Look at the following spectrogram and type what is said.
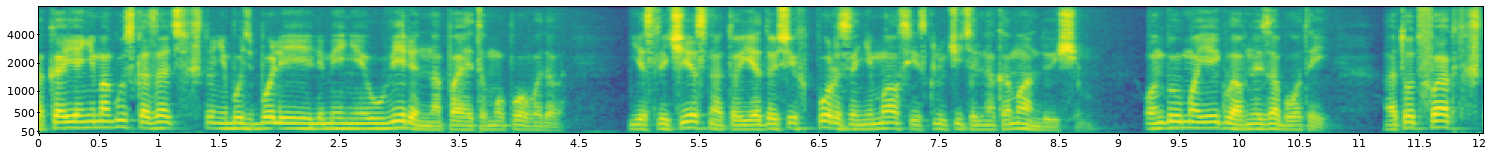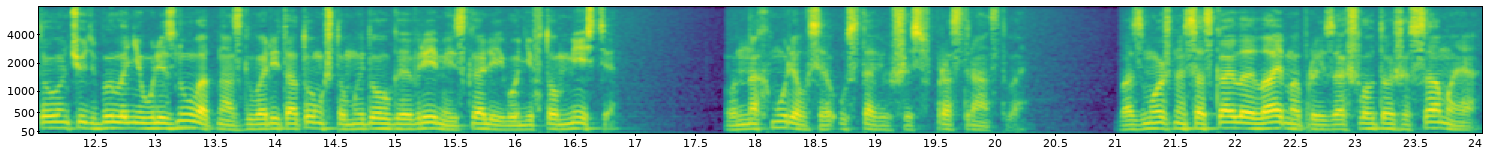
Пока я не могу сказать что-нибудь более или менее уверенно по этому поводу. Если честно, то я до сих пор занимался исключительно командующим. Он был моей главной заботой. А тот факт, что он чуть было не улизнул от нас, говорит о том, что мы долгое время искали его не в том месте. Он нахмурился, уставившись в пространство. Возможно, со Скайлой Лайма произошло то же самое,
